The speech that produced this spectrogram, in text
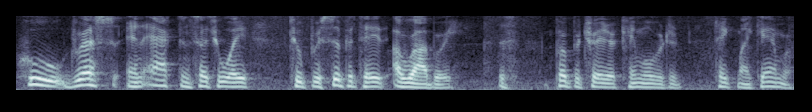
who dress and act in such a way to precipitate a robbery. This perpetrator came over to take my camera,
